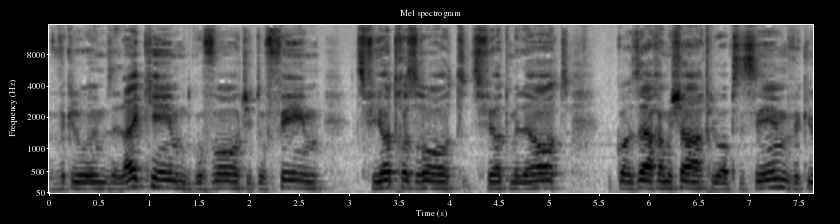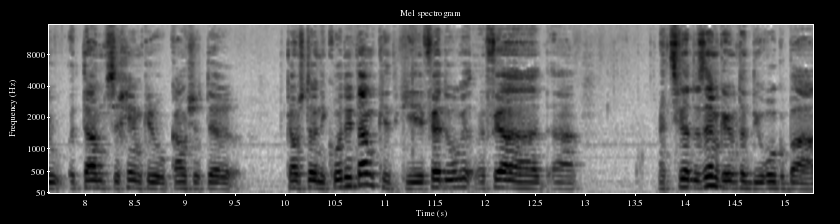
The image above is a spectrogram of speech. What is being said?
וכאילו אם זה לייקים, תגובות, שיתופים, צפיות חוזרות, צפיות מלאות, זה החמישה כאילו הבסיסיים, וכאילו אותם צריכים כאילו כמה שיותר, כמה שיותר ניקוד איתם, כי, כי לפי הדירוג, לפי ה, ה, הצפיות בזה, מקבלים את הדירוג ב,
